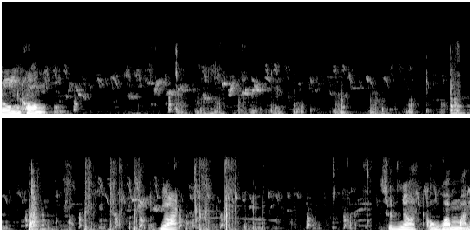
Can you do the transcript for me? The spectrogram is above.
ลงท้อง ยอด สุดยอดของความมัน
